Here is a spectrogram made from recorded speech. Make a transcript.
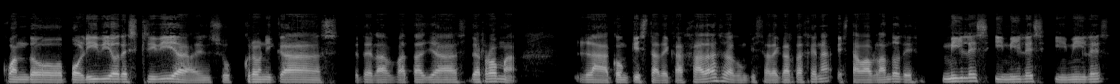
cuando Polibio describía en sus crónicas de las batallas de Roma la conquista de Carjadas, la conquista de Cartagena, estaba hablando de miles y miles y miles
